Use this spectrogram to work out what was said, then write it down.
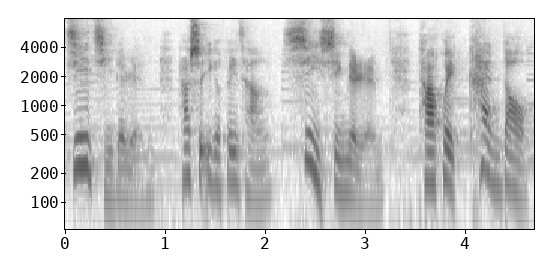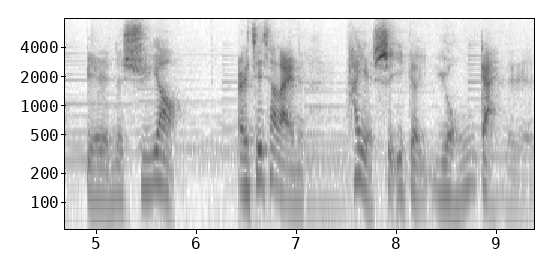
积极的人，他是一个非常细心的人，他会看到别人的需要，而接下来呢，他也是一个勇敢的人。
